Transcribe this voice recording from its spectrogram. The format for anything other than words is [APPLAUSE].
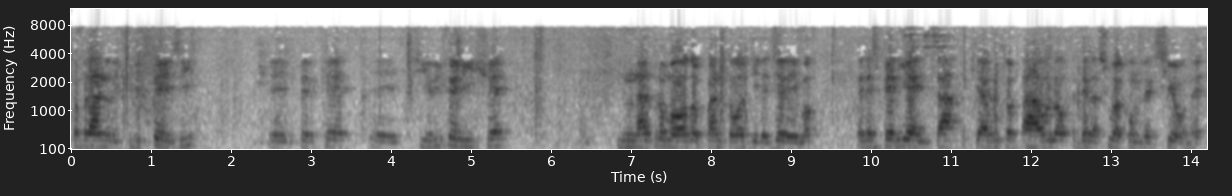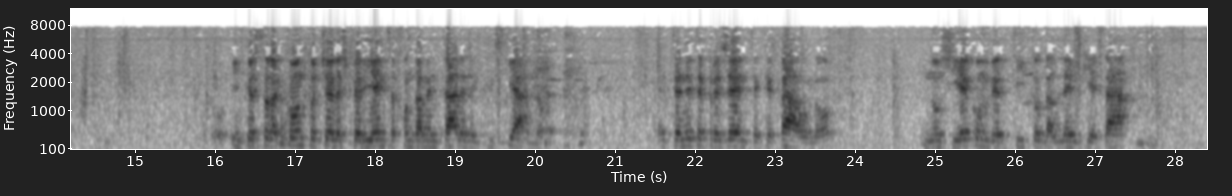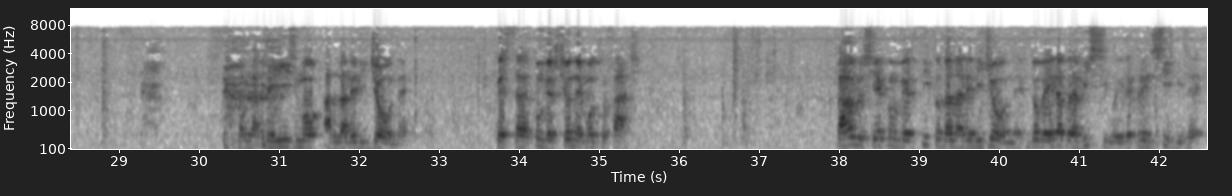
questo brano dei Filippesi eh, perché eh, ci riferisce in un altro modo quanto oggi leggeremo l'esperienza che ha avuto Paolo della sua conversione. In questo racconto c'è l'esperienza fondamentale del cristiano. E tenete presente che Paolo non si è convertito dall'empietà dall'ateismo alla religione. Questa conversione è molto facile. Paolo si è convertito dalla religione, dove era bravissimo, irreprensibile,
